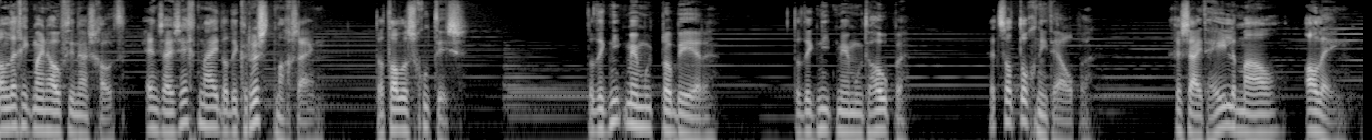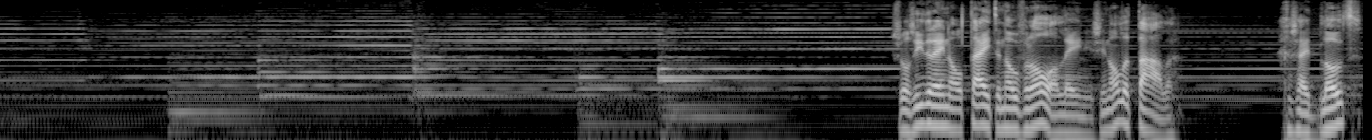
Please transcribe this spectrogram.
Dan leg ik mijn hoofd in haar schoot. En zij zegt mij dat ik rust mag zijn. Dat alles goed is. Dat ik niet meer moet proberen. Dat ik niet meer moet hopen. Het zal toch niet helpen. Ge zijt helemaal alleen. Zoals iedereen altijd en overal alleen is, in alle talen. Ge zijt bloot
